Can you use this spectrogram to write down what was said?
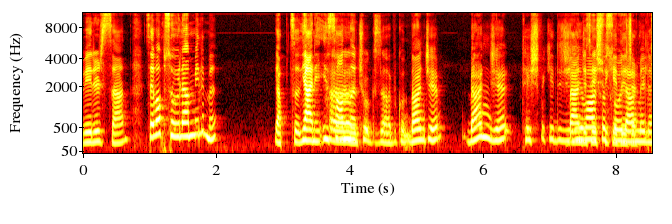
verirsen. Sevap söylenmeli mi? Yaptı. Yani insanlar çok güzel bir konu. Bence bence teşvik ediciliği Bence varsa teşvik edici. söylenmeli.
